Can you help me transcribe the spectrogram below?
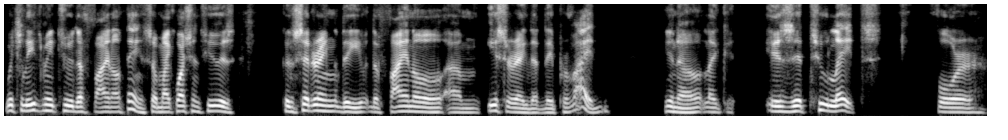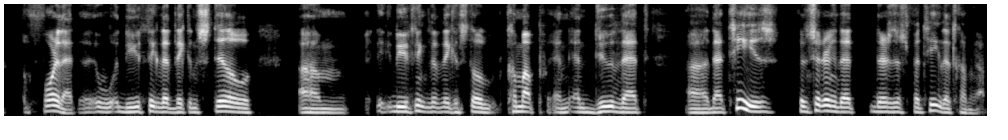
which leads me to the final thing so my question to you is considering the the final um easter egg that they provide you know like is it too late for for that uh, do you think that they can still um do you think that they can still come up and and do that uh that tease considering that there's this fatigue that's coming up.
